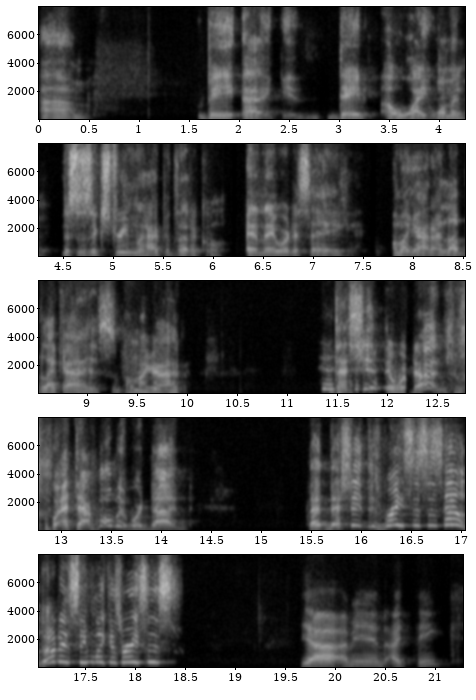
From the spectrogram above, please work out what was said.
um, be uh, date a white woman, this is extremely hypothetical, and they were to say, "Oh my god, I love black guys," oh my god. That shit, we're done. At that moment, we're done. That that shit is racist as hell. Don't it seem like it's racist? Yeah, I mean, I think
